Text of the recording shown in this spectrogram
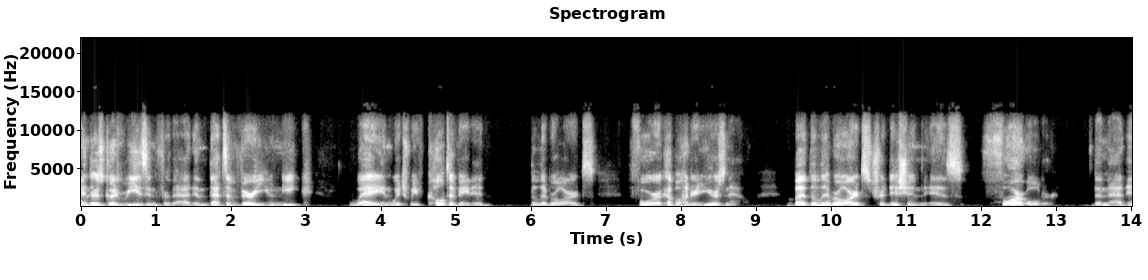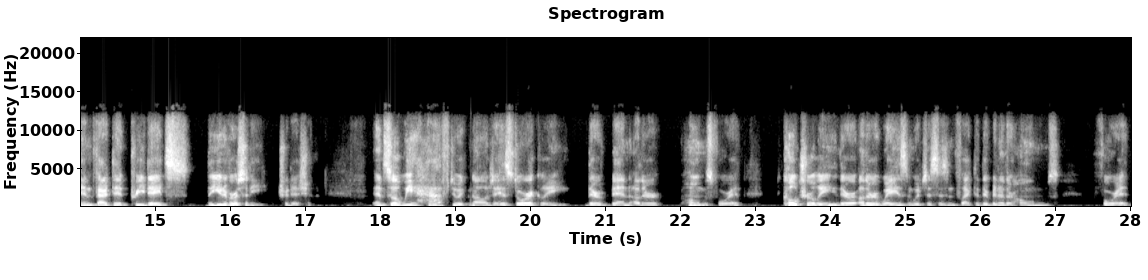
And there's good reason for that. And that's a very unique way in which we've cultivated the liberal arts for a couple hundred years now. But the liberal arts tradition is far older than that. In fact, it predates the university tradition. And so we have to acknowledge that historically there have been other homes for it. Culturally, there are other ways in which this is inflected. There have been other homes for it.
